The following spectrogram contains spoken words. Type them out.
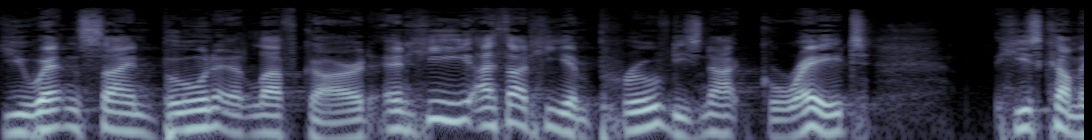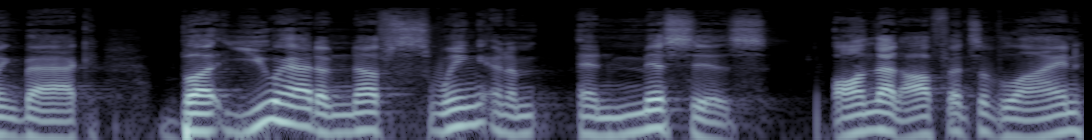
you went and signed Boone at left guard, and he, I thought he improved. He's not great. He's coming back, but you had enough swing and um, and misses on that offensive line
